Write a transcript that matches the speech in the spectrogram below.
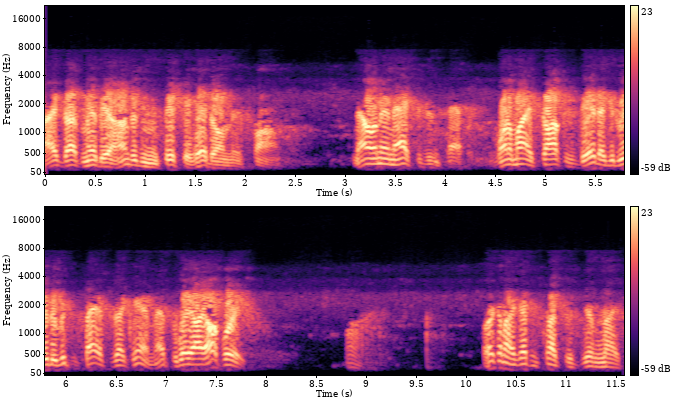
I got maybe a 150 head on this farm. Now and then accidents happen. One of my stock is dead. I get rid of it as fast as I can. That's the way I operate. Why? Where can I get in touch with Jim Knight?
